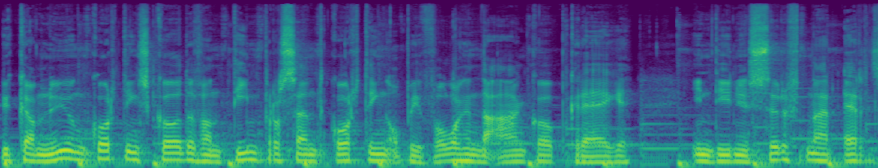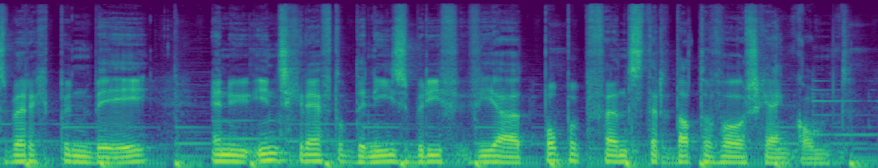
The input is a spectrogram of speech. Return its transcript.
U kan nu een kortingscode van 10% korting op uw volgende aankoop krijgen indien u surft naar erzberg.be en u inschrijft op de nieuwsbrief via het pop-up venster dat tevoorschijn komt.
